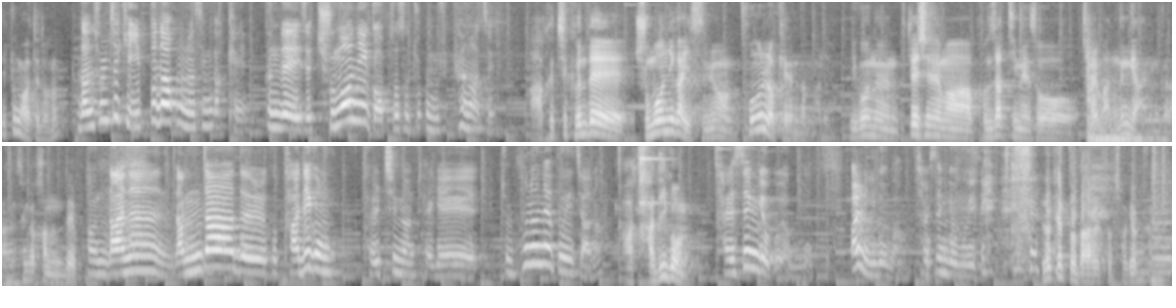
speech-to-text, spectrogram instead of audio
이쁜 거 같아 너는? 난 솔직히 이쁘다고는 생각해. 근데 이제 주머니가 없어서 조금 불편하지. 아 그치 근데 주머니가 있으면 손을 넣게 된단 말이야 이거는 롯데시네마 본사팀에서 잘 만든 게 아닌가 라는 생각하는데 어, 나는 남자들 그 가디건 걸치면 되게 좀 훈훈해 보이지 않아? 아 가디건 잘생겨 보여. 뭐. 빨리 입어봐. 잘생겨 보이게. 이렇게 또 나를 또 저격하네 좀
